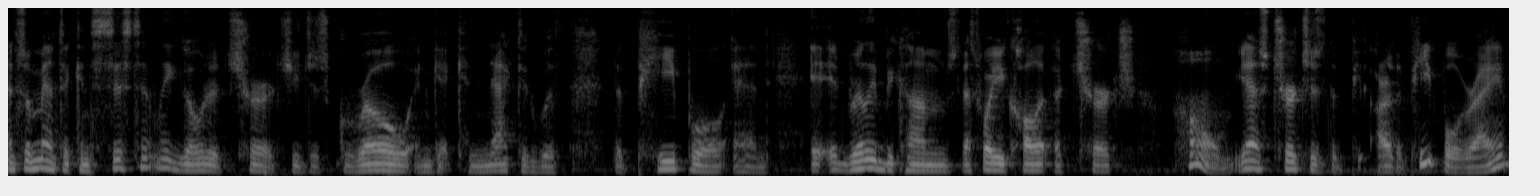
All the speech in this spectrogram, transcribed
And so, man, to consistently go to church, you just grow and get connected with the people, and it, it really becomes. That's why you call it a church home. Yes, churches the, are the people, right?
